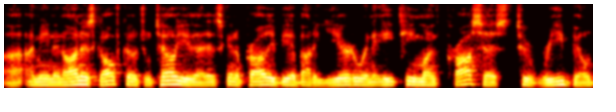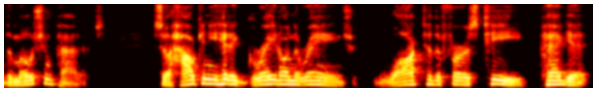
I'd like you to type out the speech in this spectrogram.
uh, I mean, an honest golf coach will tell you that it's going to probably be about a year to an 18 month process to rebuild the motion patterns. So how can you hit it great on the range, walk to the first tee, peg it,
